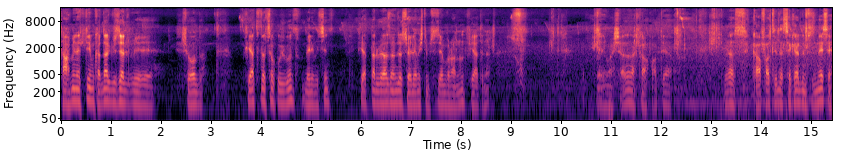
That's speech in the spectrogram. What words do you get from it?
tahmin ettiğim kadar güzel bir şey oldu. Fiyatı da çok uygun benim için. Fiyatlar biraz önce söylemiştim size buranın fiyatını. Benim aşağıda da kahvaltıya biraz kahvaltıyı da çekerdim siz neyse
